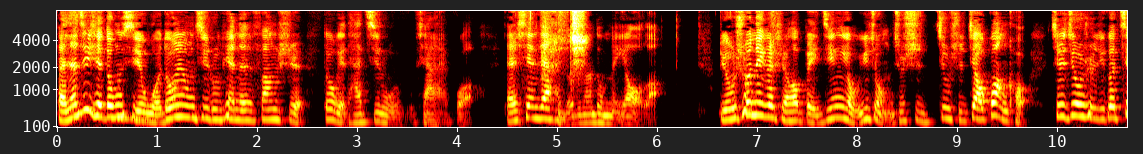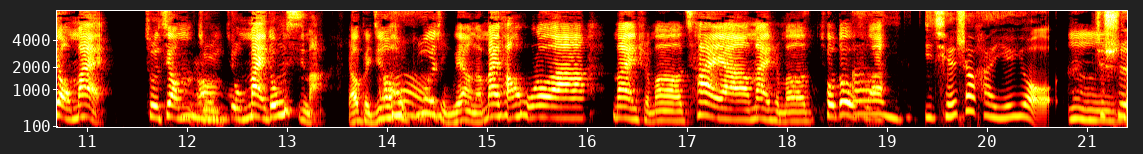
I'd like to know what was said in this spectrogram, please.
反正这些东西我都用纪录片的方式都给它记录下来过，但是现在很多地方都没有了。比如说那个时候北京有一种就是就是叫贯口，其实就是一个叫卖，做叫就就卖东西嘛。然后北京有哦各种各样的卖糖葫芦啊，卖什么菜呀、卖什么臭豆腐啊，啊，以以前上海也有，嗯，就是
